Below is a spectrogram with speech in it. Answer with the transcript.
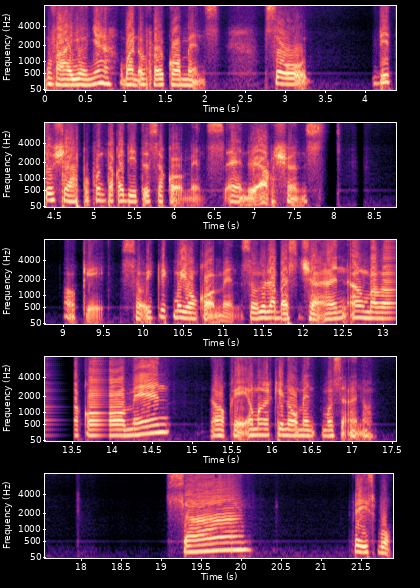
bio niya, one of her comments. So, dito siya, pupunta ka dito sa comments and reactions. Okay. So, i-click mo yung comment. So, lalabas dyan ang mga comment. Okay. Ang mga kinoment mo sa ano. Sa Facebook.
